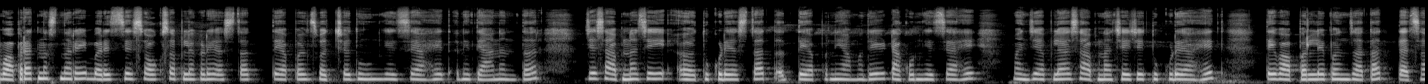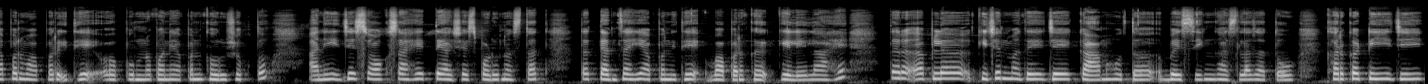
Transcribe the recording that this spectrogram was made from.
वापरात नसणारे बरेचसे सॉक्स आपल्याकडे असतात. ते आपण स्वच्छ धुवून घ्यायचे आहेत आणि त्यानंतर जे साबणाचे तुकडे असतात ते आपण यामध्ये टाकून घ्यायचे आहे. म्हणजे आपल्या साबणाचे जे तुकडे आहेत ते वापरले पण जातात. त्याचा पण वापर इथे पूर्णपणे आपण करू शकतो. आणि जे सॉक्स आहेत ते असेच पडून असतात. तर त्यांचाही आपण इथे वापर क केलेला आहे. तर आपलं किचनमध्ये जे काम होतं बेसिंग घासला जातो. खरकटी जी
